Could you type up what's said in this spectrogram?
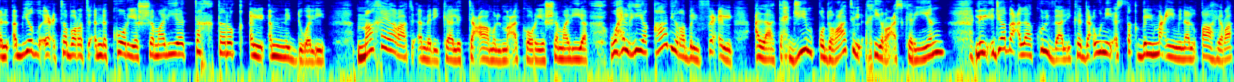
الأبيض اعتبرت أن كوريا الشمالية تخترق الأمن الدولي. ما خيارات أمريكا للتعامل مع كوريا الشمالية؟ وهل هي قادرة بالفعل على تحجيم قدرات الأخيرة عسكريا؟ للإجابة على كل ذلك دعوني أستقبل معي من القاهرة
